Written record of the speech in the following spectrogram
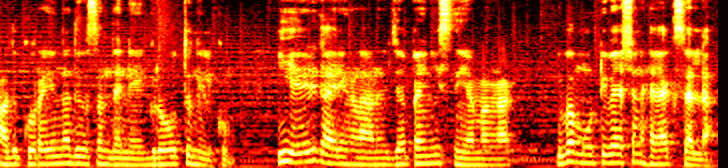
അത് കുറയുന്ന ദിവസം തന്നെ ഗ്രോത്ത് നിൽക്കും. ഈ ഏഴ് കാര്യങ്ങളാണ് ജപ്പാനീസ് നിയമങ്ങൾ. ഇവ മോട്ടിവേഷൻ ഹാക്സ് അല്ല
